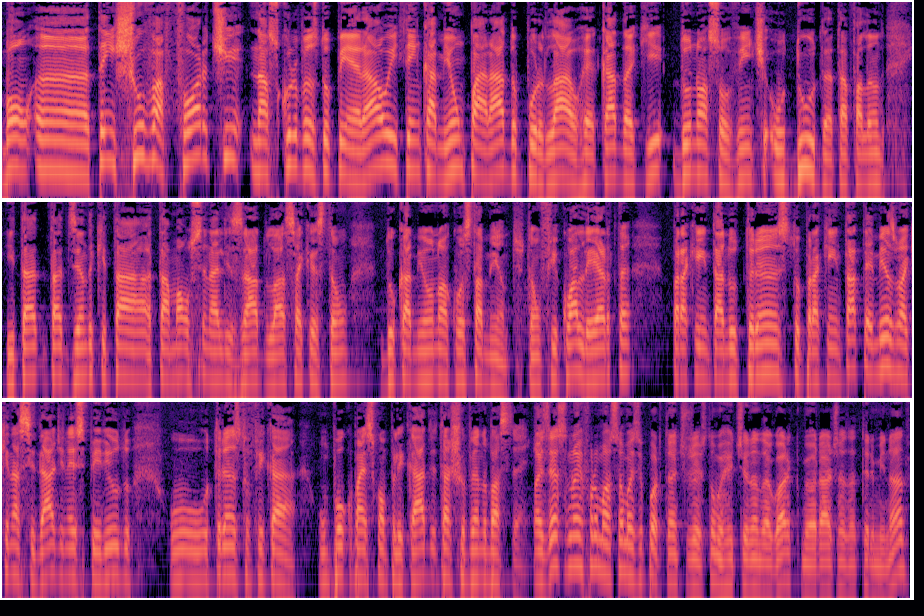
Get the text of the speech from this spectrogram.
Bom, ahn, tem chuva forte nas curvas do Pinheiral e tem caminhão parado por lá. O recado aqui do nosso ouvinte, o Duda, tá falando e tá, tá dizendo que tá, tá mal sinalizado lá essa questão do caminhão no acostamento. Então fico alerta para quem está no trânsito, para quem está até mesmo aqui na cidade nesse período, o, o trânsito fica um pouco mais complicado e está chovendo bastante. Mas essa não é a informação mais importante, já estou me retirando agora, que meu horário já está terminando.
